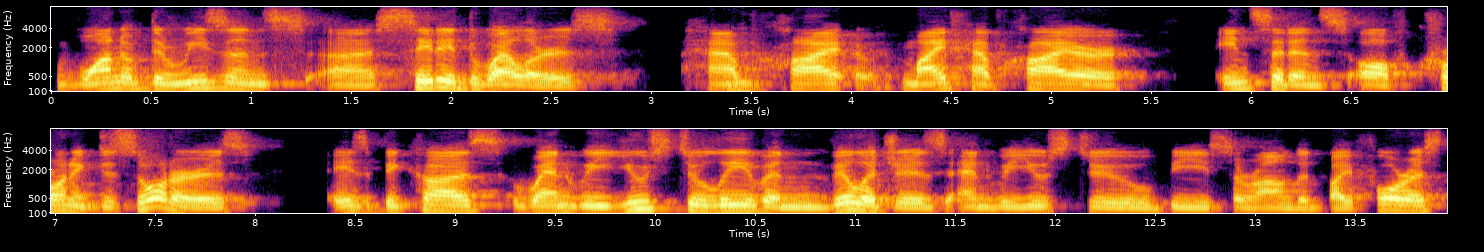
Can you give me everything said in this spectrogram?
one of the reasons uh, city dwellers have mm. high might have higher incidence of chronic disorders is because when we used to live in villages and we used to be surrounded by forest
